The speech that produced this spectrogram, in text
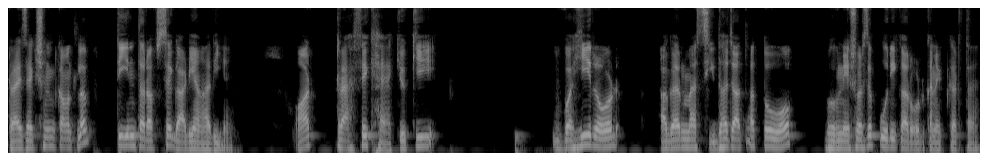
trisection का मतलब तीन तरफ़ से गाड़ियाँ आ रही हैं। और ट्रैफ़िक है क्योंकि वही रोड अगर मैं सीधा जाता तो वो भुवनेश्वर से पूरी का रोड कनेक्ट करता है।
